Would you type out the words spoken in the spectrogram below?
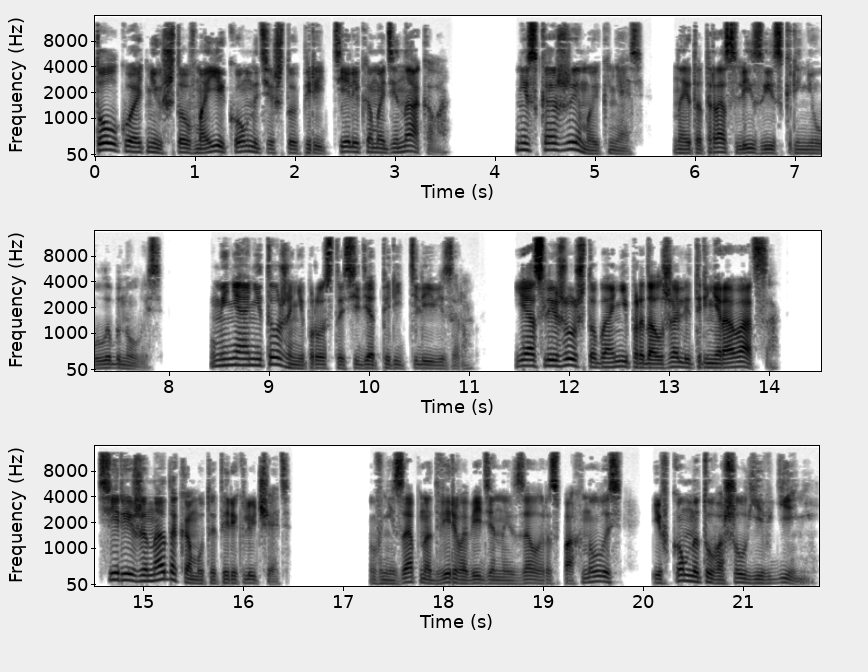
толку от них, что в моей комнате, что перед телеком одинаково». «Не скажи, мой князь», — на этот раз Лиза искренне улыбнулась. «У меня они тоже не просто сидят перед телевизором. Я слежу, чтобы они продолжали тренироваться. Серии же надо кому-то переключать». Внезапно дверь в обеденный зал распахнулась, и в комнату вошел Евгений.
